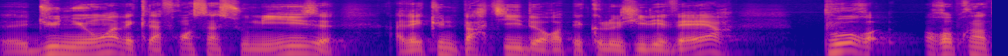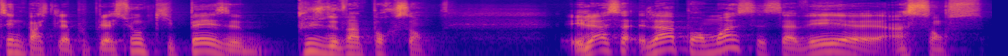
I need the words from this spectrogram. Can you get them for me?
d'union avec la France insoumise, avec une partie d'Europe Écologie Les Verts, pour représenter une partie de la population qui pèse plus de 20%. Et là, là pour moi, ça, avait un sens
